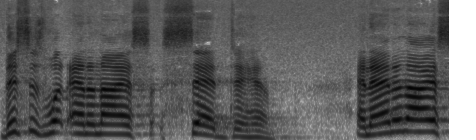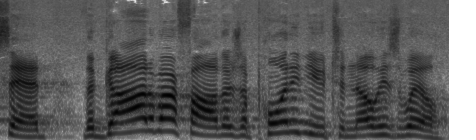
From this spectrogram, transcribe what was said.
This is what Ananias said to him. And Ananias said, The God of our fathers appointed you to know his will,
